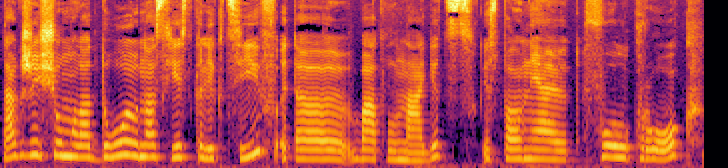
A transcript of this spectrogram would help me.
Также еще молодой у нас есть коллектив, это Battle Nuggets, исполняют фолк-рок.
